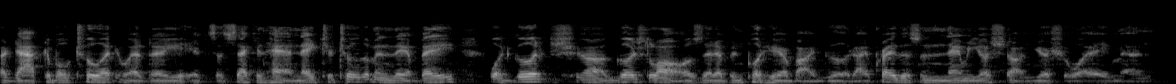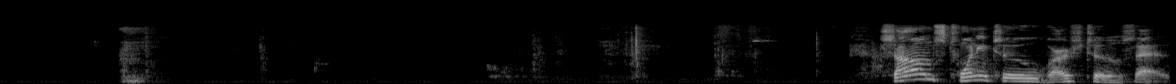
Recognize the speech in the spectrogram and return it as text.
adaptable to it, where they it's a second-hand nature to them, and they obey what good uh, God's laws that have been put here by good. I pray this in the name of your Son, Yeshua. Amen. Psalms 22, verse 2 says,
